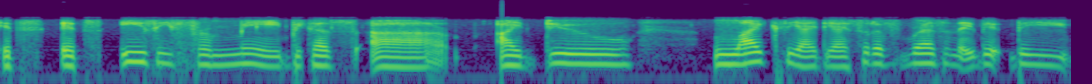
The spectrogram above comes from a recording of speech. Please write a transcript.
it's it's easy for me because uh, I do like the idea. I sort of resonate. The, the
